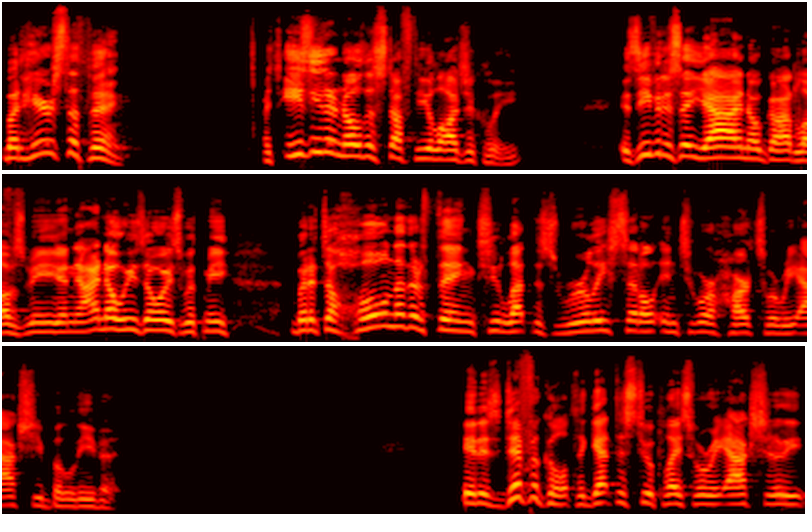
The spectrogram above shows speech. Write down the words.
But here's the thing it's easy to know this stuff theologically. It's easy to say, Yeah, I know God loves me and I know He's always with me. But it's a whole other thing to let this really settle into our hearts where we actually believe it. It is difficult to get this to a place where we actually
